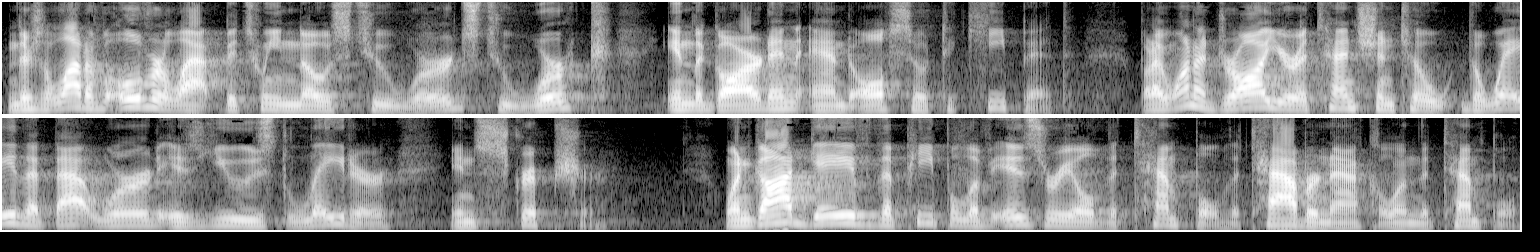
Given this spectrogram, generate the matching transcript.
And there's a lot of overlap between those two words, to work in the garden and also to keep it. But I want to draw your attention to the way that that word is used later in Scripture. When God gave the people of Israel the temple, the tabernacle, and the temple,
